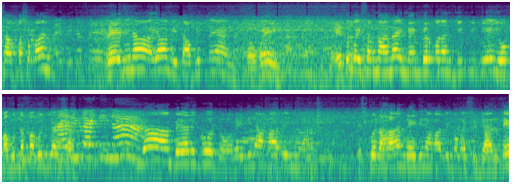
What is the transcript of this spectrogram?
sa pasukan? Ready na, sir. Ready na. Ayan, may tablet na yan. Okay. Ito pa isang nanay. Member pa ng GPTA. Oh. Pagod na pagod yan Ready, siya. ready na. Yeah, very good. Oh. Ready na ang ating uh, eskwelahan. Ready na ang ating mga estudyante.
